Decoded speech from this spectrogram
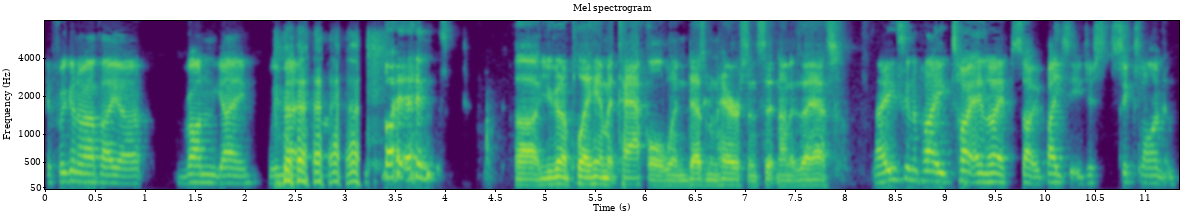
If we're going to have a uh, run game, we may tight end. Uh, you're gonna play him at tackle when Desmond Harrison's sitting on his ass. No, he's going to play tight end left, so basically just six linemen.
